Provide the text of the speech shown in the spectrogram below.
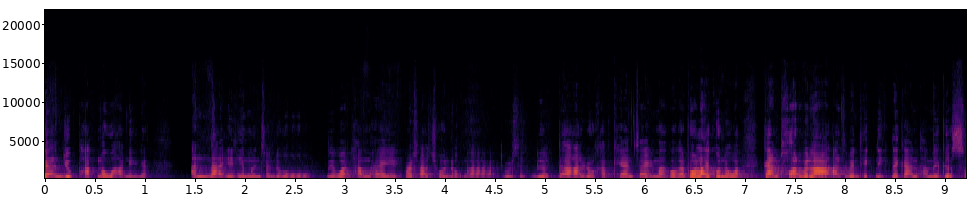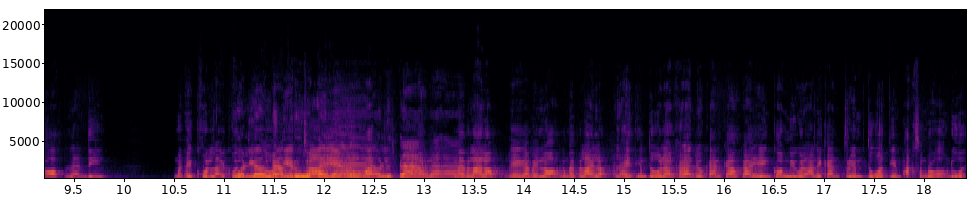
การยุบพักเมื่อวานนี้เนี่ยอันไหนที่มันจะดูเรียกว่าทำให้ประชาชนออกมารู้สึกเดือดดาลหรือว่าครับแค้นใจมากกว่ากัน เพราะหลายคนบอกว่าการทอดเวลาอาจจะเป็นเทคนิคในการทำให้เกิด soft landing เหมือนให้คนหลายคนคนเตรียมตัวเริ่มรับเตรียมใจรู้ไปแล้วเออว่าหรือเปล่าไม่นะคะไม่เป็นไรหรอกยังไงก็ไม่รอดก็ไม่เป็นไรหรอกแล้วให้เตรียมตัวแล้วขณะเดียวกันก้าวไกลเองก็มีเวลาในการเตรียมตัวเตรียมพักสำรองด้วย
